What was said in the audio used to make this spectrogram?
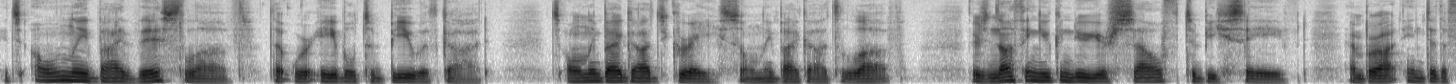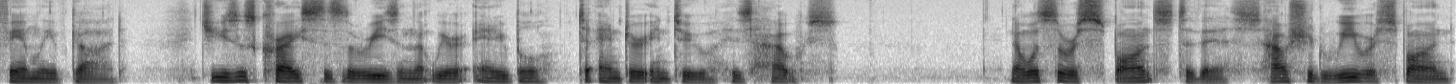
It's only by this love that we're able to be with God it's only by God's grace, only by God's love. There's nothing you can do yourself to be saved and brought into the family of God. Jesus Christ is the reason that we are able to enter into his house. Now, what's the response to this? How should we respond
